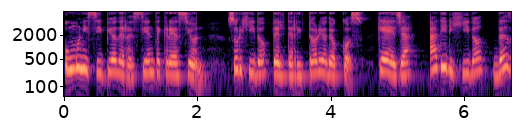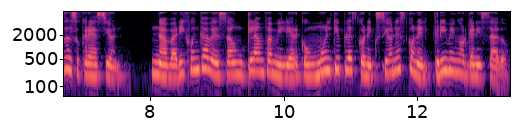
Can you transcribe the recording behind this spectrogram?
un municipio de reciente creación, surgido del territorio de Ocos, que ella ha dirigido desde su creación. Navarijo encabeza un clan familiar con múltiples conexiones con el crimen organizado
